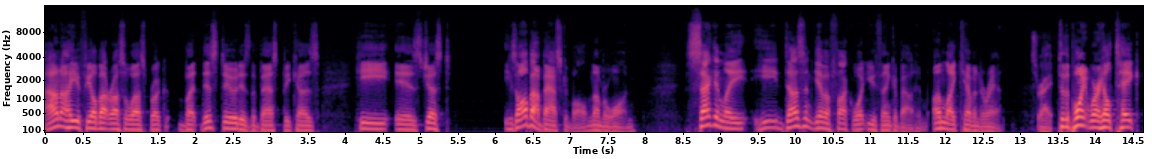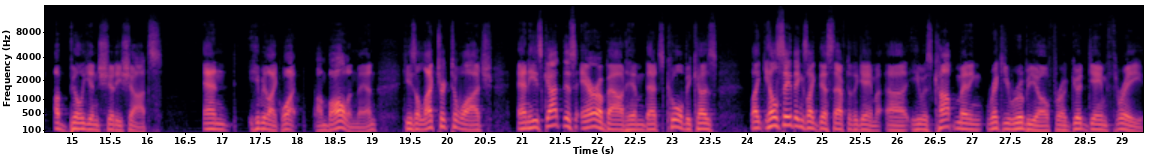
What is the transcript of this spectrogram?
I don't know how you feel about Russell Westbrook, but this dude is the best because he is just he's all about basketball, number one. Secondly, he doesn't give a fuck what you think about him, unlike Kevin Durant That's right. to the point where he'll take a billion shitty shots and he'll be like, What? I'm balling, man. He's electric to watch. And he's got this air about him that's cool because, like, he'll say things like this after the game. Uh, he was complimenting Ricky Rubio for a good game three,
